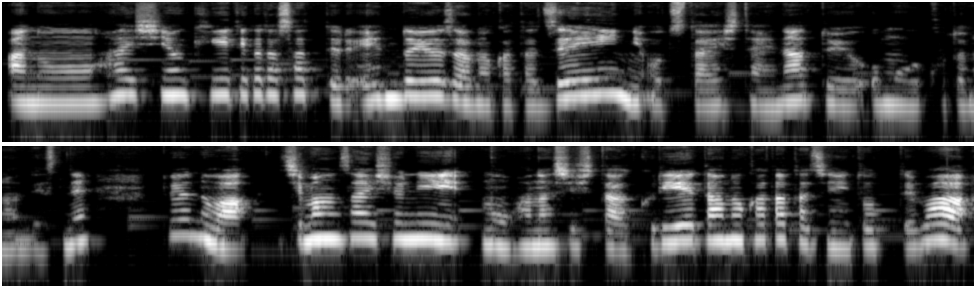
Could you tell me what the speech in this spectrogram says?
あの、配信を聞いてくださってるエンドユーザーの方全員にお伝えしたいなという思うことなんですね。というのは、一番最初にもうお話ししたクリエイターの方たちにとっては、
